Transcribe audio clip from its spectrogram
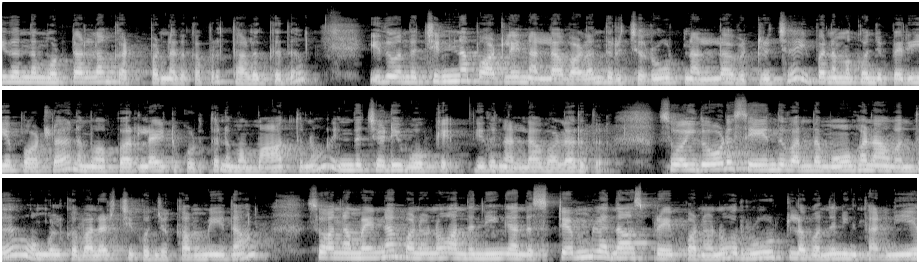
இது அந்த மொட்டெல்லாம் கட் பண்ணதுக்கப்புறம் தழுக்குது. இது அந்த சின்ன பாட்லேயே நல்லா வளர்ந்துருச்சு. ரூட் நல்லா விட்டுருச்சு. இப்போ நம்ம கொஞ்சம் பெரிய பாட்டில் நம்ம பெர்லைட் கொடுத்து நம்ம மாற்றணும் இந்த செடி ஓகே இது நல்லா வளருது. ஸோ இதோடு சேர்ந்து வந்த மோகனா வந்து உங்களுக்கு வளர்ச்சி கொஞ்சம் கம்மி தான் ஸோ நம்ம என்ன பண்ணணும்? அந்த நீங்கள் அந்த ஸ்டெம்மில் தான் ஸ்ப்ரே பண்ணணும். ரூட்டில் வந்து நீங்கள் தண்ணியே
